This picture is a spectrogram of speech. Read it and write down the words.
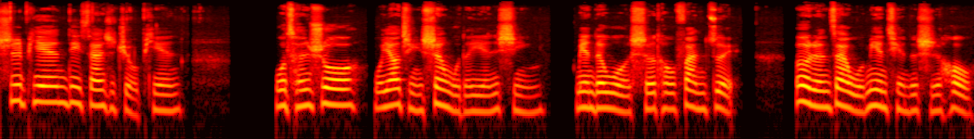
诗篇第三十九篇，我曾说我要谨慎我的言行，免得我舌头犯罪。恶人在我面前的时候，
